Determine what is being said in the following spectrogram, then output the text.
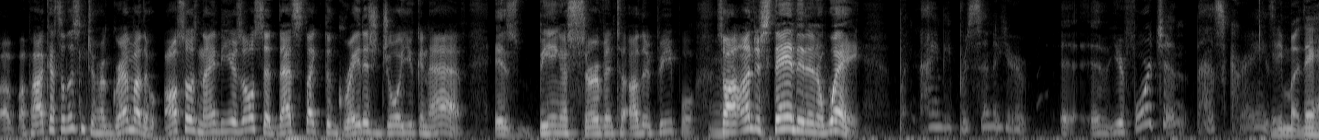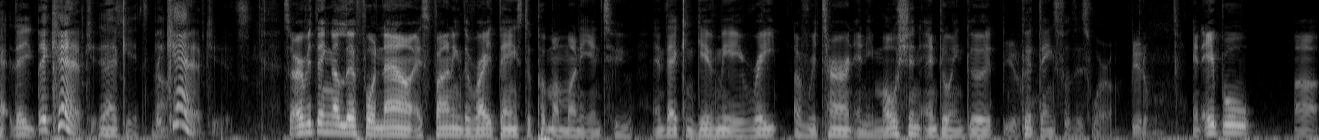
A podcast I listened to, her grandmother, who also is 90 years old, said that's like the greatest joy you can have is being a servant to other people. So I understand it in a way, but 90% of your your fortune, that's crazy. They they they, can't have kids. They have kids, They can't have kids. So everything I live for now is finding the right things to put my money into, and that can give me a rate of return in emotion and doing good good things for this world. Beautiful. In April, uh,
